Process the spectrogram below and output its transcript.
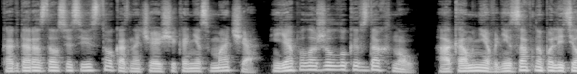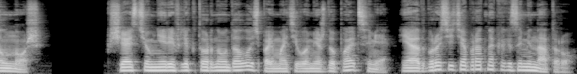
Когда раздался свисток, означающий конец матча, я положил лук и вздохнул, а ко мне внезапно полетел нож. К счастью, мне рефлекторно удалось поймать его между пальцами и отбросить обратно к экзаменатору.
